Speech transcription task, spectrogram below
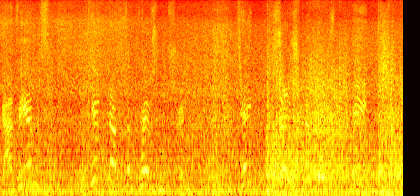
Agathians, kidnap the peasantry take possession of those pigs!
